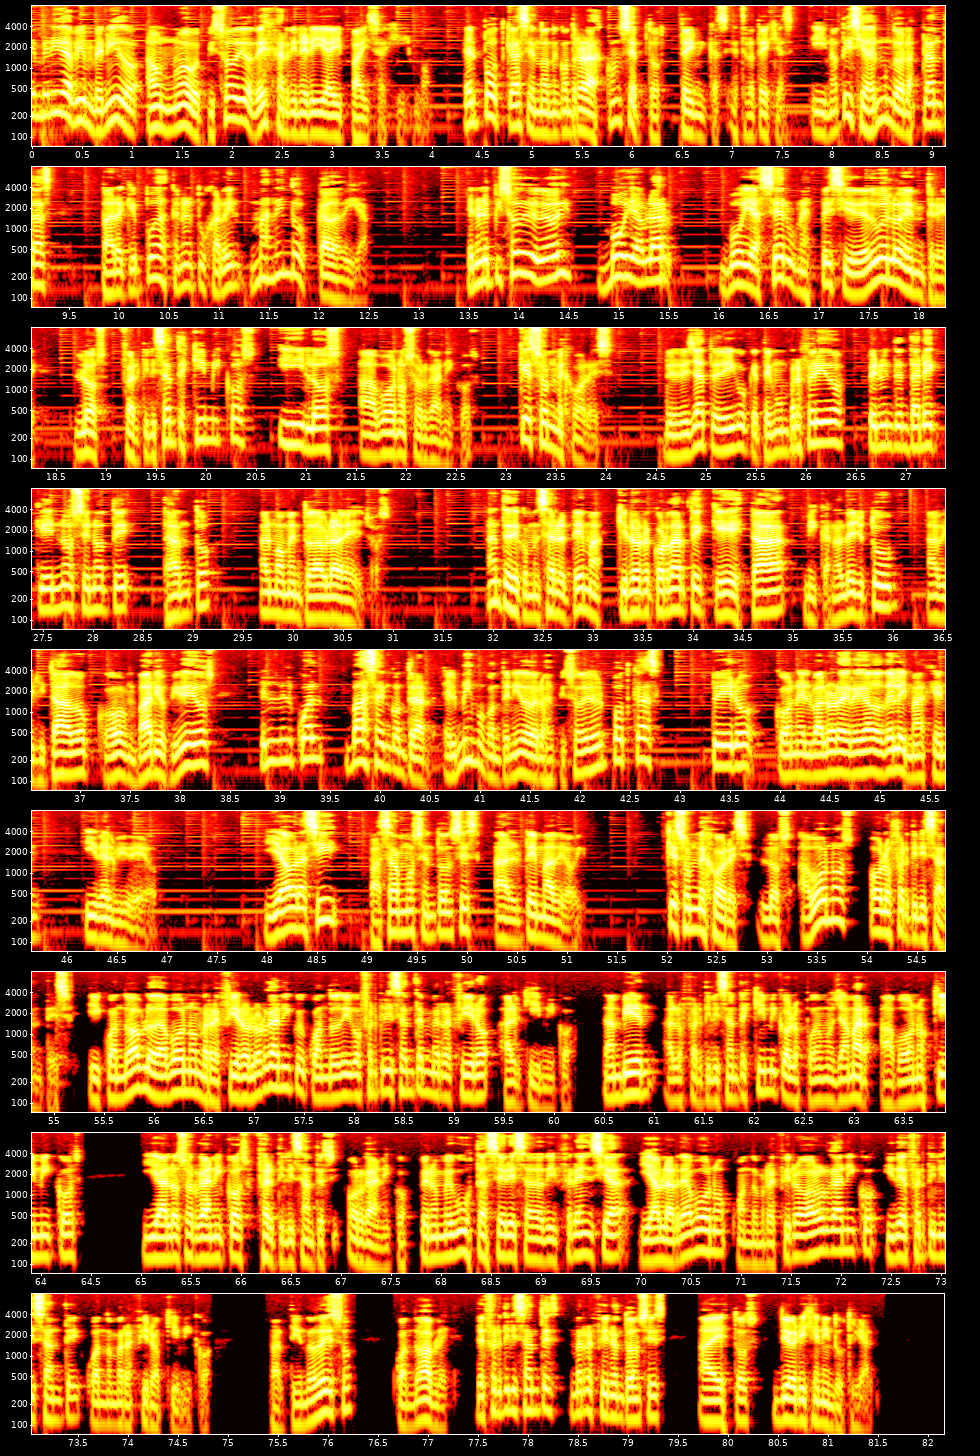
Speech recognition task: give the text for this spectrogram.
Bienvenida, bienvenido a un nuevo episodio de Jardinería y Paisajismo, el podcast en donde encontrarás conceptos, técnicas, estrategias y noticias del mundo de las plantas para que puedas tener tu jardín más lindo cada día. En el episodio de hoy voy a hablar, voy a hacer una especie de duelo entre los fertilizantes químicos y los abonos orgánicos. ¿Qué son mejores? Desde ya te digo que tengo un preferido, pero intentaré que no se note tanto al momento de hablar de ellos. Antes de comenzar el tema, quiero recordarte que está mi canal de YouTube habilitado con varios videos en el cual vas a encontrar el mismo contenido de los episodios del podcast, pero con el valor agregado de la imagen y del video. Y ahora sí, pasamos entonces al tema de hoy. ¿Qué son mejores, los abonos o los fertilizantes? Y cuando hablo de abono me refiero al orgánico y cuando digo fertilizante me refiero al químico. También a los fertilizantes químicos los podemos llamar abonos químicos y a los orgánicos fertilizantes orgánicos. Pero me gusta hacer esa diferencia y hablar de abono cuando me refiero al orgánico y de fertilizante cuando me refiero a químico. Partiendo de eso, cuando hable de fertilizantes me refiero entonces a estos de origen industrial.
